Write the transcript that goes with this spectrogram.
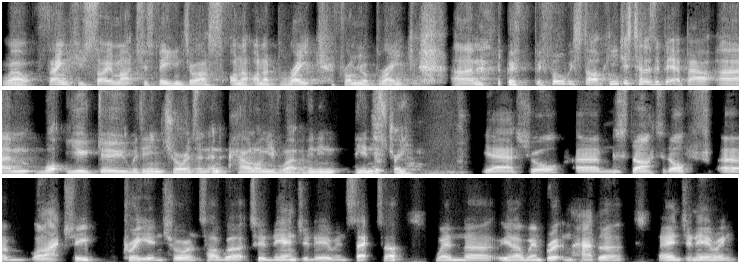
Well, thank you so much for speaking to us on a, on a break from your break. Um, before we start, can you just tell us a bit about um, what you do within insurance and, and, how long you've worked within in the industry? Yeah, sure. Um, started off um, well, actually pre-insurance, I worked in the engineering sector when uh, you know when Britain had uh, engineering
